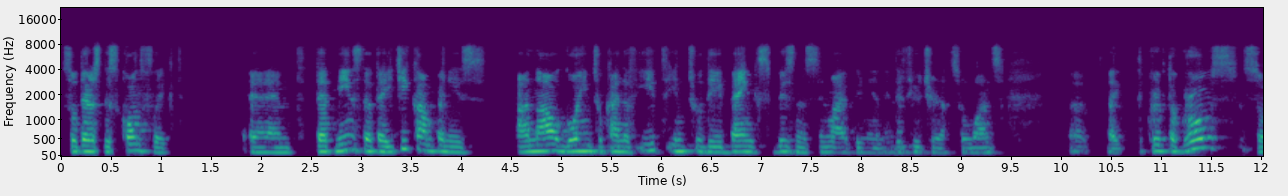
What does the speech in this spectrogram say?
so there's this conflict and that means that IT companies are now going to kind of eat into the bank's business, in my opinion, in the future. So once uh, like the crypto grows, so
